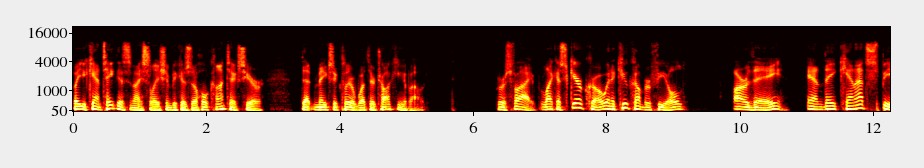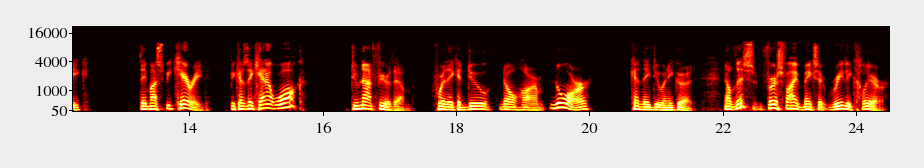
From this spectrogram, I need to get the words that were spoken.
But you can't take this in isolation because the whole context here that makes it clear what they're talking about. Verse 5 Like a scarecrow in a cucumber field, are they, and they cannot speak. They must be carried, because they cannot walk. Do not fear them, for they can do no harm, nor can they do any good. Now, this verse 5 makes it really clear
